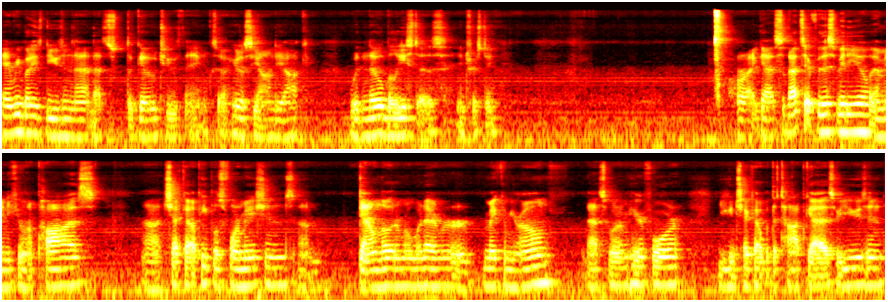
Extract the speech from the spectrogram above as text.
everybody's using that. That's the go-to thing. So here's a Siandiak with no ballistas. Interesting. Alright guys, so that's it for this video. I mean, if you want to pause, uh, check out people's formations, um, download them or whatever, or make them your own. That's what I'm here for. You can check out what the top guys are using.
